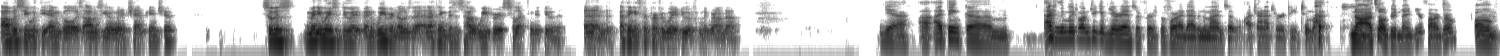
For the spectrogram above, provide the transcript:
Obviously, with the end goal is obviously going to win a championship. So there's many ways to do it, and Weaver knows that. And I think this is how Weaver is selecting to do it. And I think it's the perfect way to do it from the ground up. Yeah, I, I think. um Actually, Mooch, why don't you give your answer first before I dive into mine? So I try not to repeat too much. Nah, it's all good, man. You're fine, bro. Um,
